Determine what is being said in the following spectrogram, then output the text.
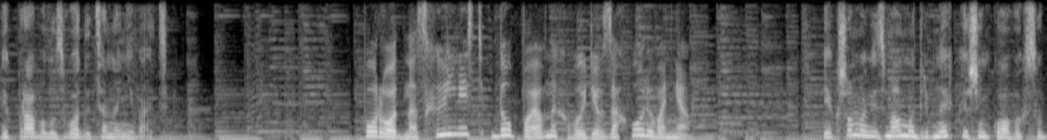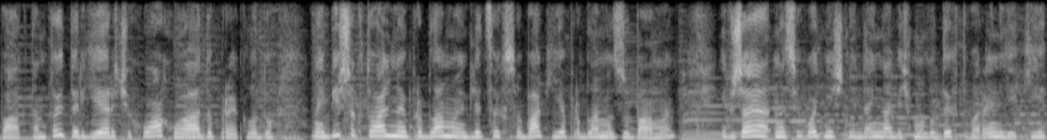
як правило, зводиться на нівець. Породна схильність до певних видів захворювання. Якщо ми візьмемо дрібних кишенькових собак, там той тер'єр чи хуахуа, до прикладу, найбільш актуальною проблемою для цих собак є проблема з зубами. І вже на сьогоднішній день навіть молодих тварин, які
